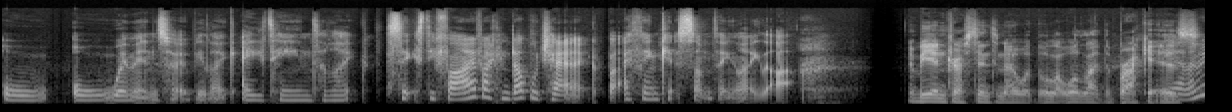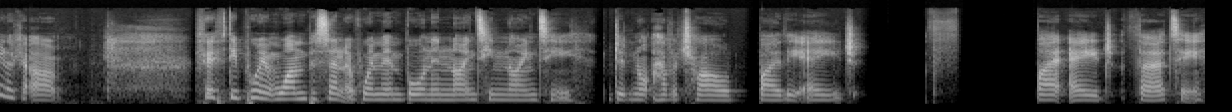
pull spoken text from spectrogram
all all women, so it'd be like 18 to like 65. I can double check, but I think it's something like that. It'd be interesting to know what the, what like the bracket is. Yeah, let me look it up. 50.1% of women born in 1990 did not have a child by the age by age 30,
